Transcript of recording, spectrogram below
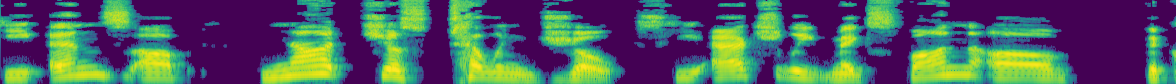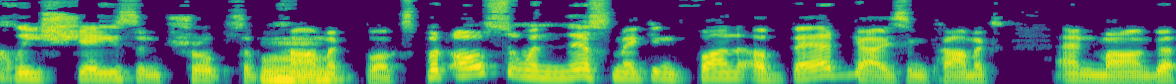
he ends up not just telling jokes. He actually makes fun of the cliches and tropes of Mhm. comic books, but also in this making fun of bad guys in comics and manga,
